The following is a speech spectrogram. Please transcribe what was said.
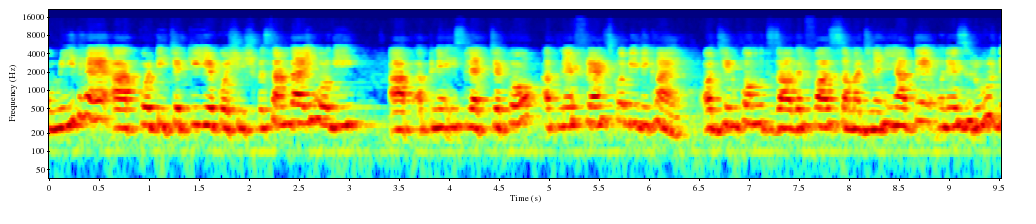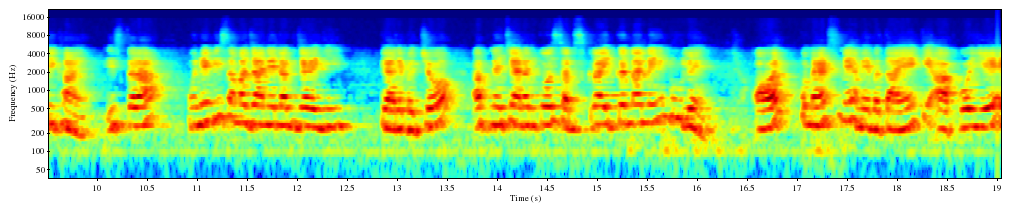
उम्मीद है आपको टीचर की ये कोशिश पसंद आई होगी। आप अपने इस लेक्चर को अपने फ्रेंड्स को भी दिखाएँ और जिनको मुतजाद अल्फाज समझ नहीं आते उन्हें ज़रूर दिखाएँ। इस तरह उन्हें भी समझ आने लग जाएगी। प्यारे बच्चों अपने चैनल को सब्सक्राइब करना नहीं भूलें और कमेंट्स में हमें बताएँ कि आपको ये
